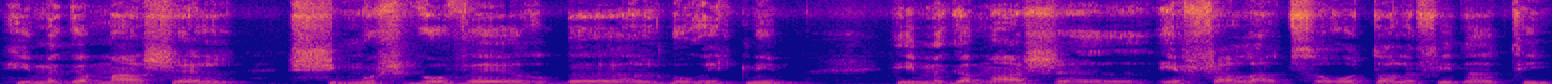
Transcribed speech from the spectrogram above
היא מגמה של שימוש גובר באלגוריתמים, היא מגמה שאי אפשר לעצור אותה לפי דעתי,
